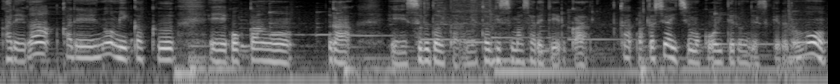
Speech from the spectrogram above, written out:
彼が彼の味覚、えー、五感が、えー、鋭いからね研ぎ澄まされているから私は一目置いてるんですけれども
